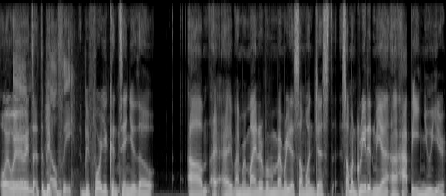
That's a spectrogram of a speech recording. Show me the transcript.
Wait, wait, in wait. be- healthy. Before you continue, though, um, I, I, I'm reminded of a memory that someone just someone greeted me a, a happy New Year,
